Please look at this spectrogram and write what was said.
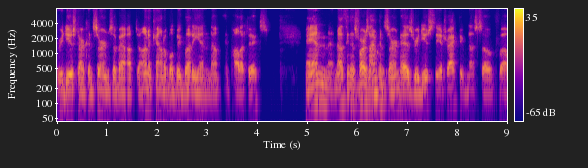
reduced our concerns about unaccountable big money in, uh, in politics. And nothing, as far as I'm concerned, has reduced the attractiveness of uh,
